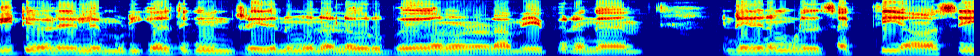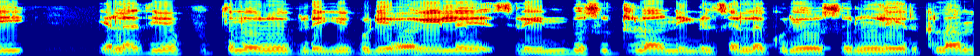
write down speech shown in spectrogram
வீட்டு வேலைகளை முடிக்கிறதுக்கும் இன்றைய தினமும் நல்ல ஒரு உபயோகமான நாளாக அமைப்பெறுங்க இன்றைய தினம் உங்களது சக்தி ஆசை எல்லாத்தையுமே புத்துணர்வு கிடைக்கக்கூடிய வகையில் சில இன்ப சுற்றுலா நீங்கள் செல்லக்கூடிய ஒரு சூழ்நிலை இருக்கலாம்.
